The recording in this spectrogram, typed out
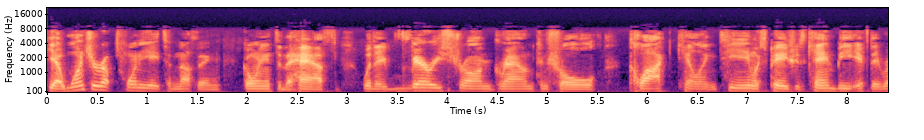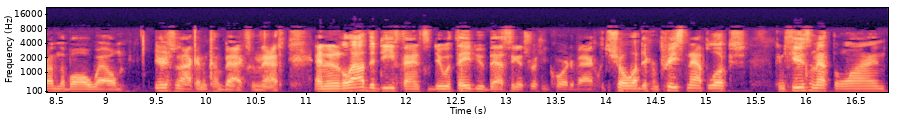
yeah, once you're up 28 to nothing going into the half with a very strong ground control, clock killing team, which Patriots can be if they run the ball well, you're just not going to come back from that. And it allowed the defense to do what they do best against rookie quarterback, which show a lot of different pre-snap looks, confuse them at the line,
